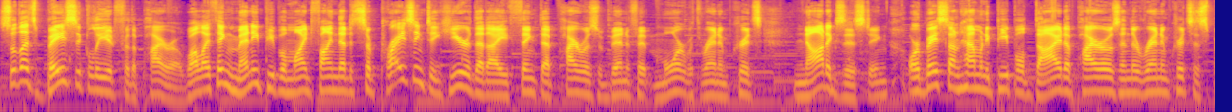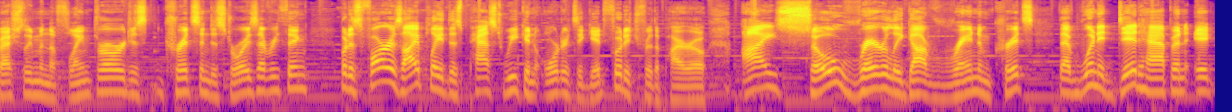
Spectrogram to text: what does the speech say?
So that's basically it for the Pyro. While I think many people might find that it's surprising to hear that I think that Pyros would benefit more with random crits not existing, or based on how many people die to Pyros and their random crits, especially when the Flamethrower just crits and destroys everything, but as far as I played this past week in order to get footage for the Pyro, I so rarely got random crits that when it did happen, it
